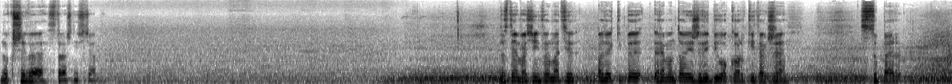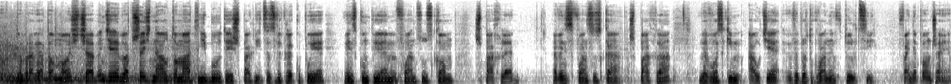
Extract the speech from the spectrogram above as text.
No krzywe strasznie ściany. Dostałem właśnie informację od ekipy remontowej, że wybiło korki, także super dobra wiadomość. Trzeba będzie chyba przejść na automat. Nie było tej szpachli, co zwykle kupuję, więc kupiłem francuską szpachlę. A więc francuska szpachla we włoskim aucie wyprodukowanym w Turcji. Fajne połączenie.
